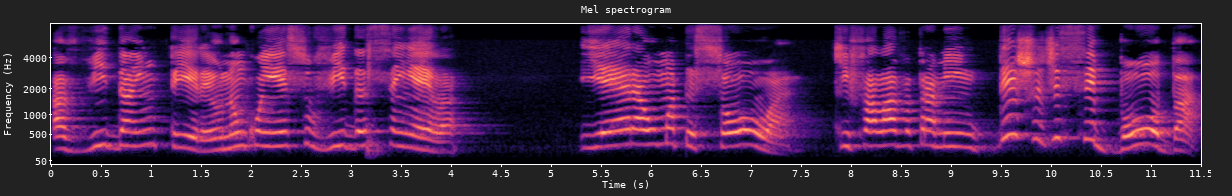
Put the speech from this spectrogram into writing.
a vida inteira. Eu não conheço vida sem ela. E era uma pessoa que falava para mim: deixa de ser boba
